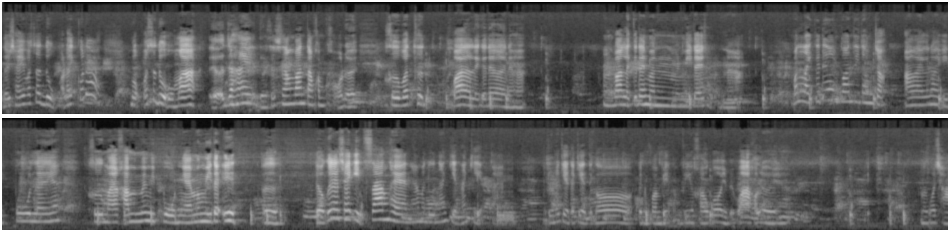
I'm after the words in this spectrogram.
โดยใช้วัสดุอะไรก็ได้ บอกวัสดุผมมาเดี๋ยวจะให้เดี๋ยวจะสร้างบ้านตามคำขอเลย คือวัสดุบ้านอะไรก็ได้นะฮะบ้านอะไรก็ได้มันมันมีใต้ถุนนะบ้านอะไรก็ได้บ้านที่ทำจากอะไรก็ได้อิฐปูนอะไรเงี้ย คือมาครับมันไม่มีปูนไงมันมีแต่อิฐเออ เดี๋ยวก็จะใช้อิฐสร้างแทนนะมันดูน่าเกลียดน่าเกลียดนะมันดูน่าเกลียดน่าเกลียดแต่ก็เป็นความคิดของพี่เขาก็อย่าไปว่าเขาเลยนะนึกว่าเช้า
